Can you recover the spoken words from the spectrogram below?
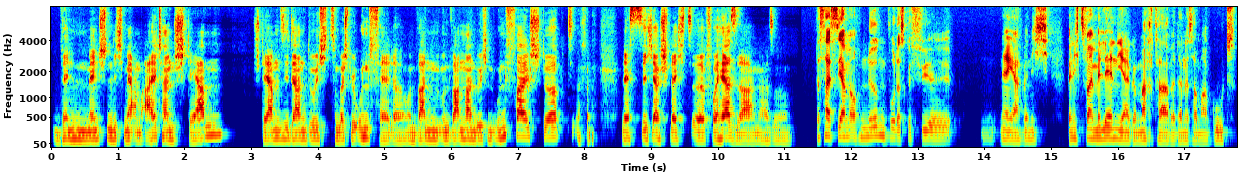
wenn Menschen nicht mehr am Altern sterben, sterben sie dann durch zum Beispiel Unfälle. Und wann, und wann man durch einen Unfall stirbt, lässt sich ja schlecht äh, vorhersagen. Also. Das heißt, Sie haben auch nirgendwo das Gefühl, naja, wenn ich, wenn ich zwei Millennia gemacht habe, dann ist auch mal gut.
